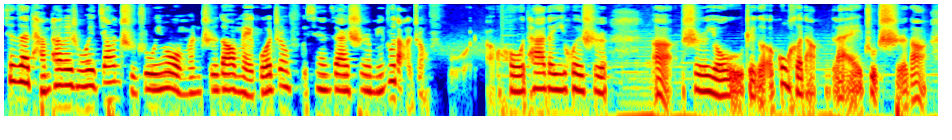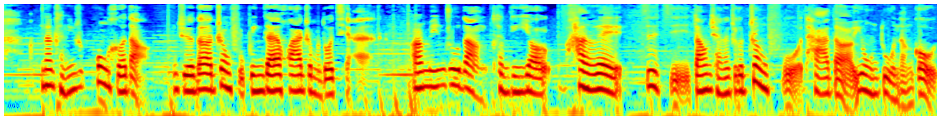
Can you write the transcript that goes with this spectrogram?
现在谈判为什么会僵持住？因为我们知道美国政府现在是民主党的政府，然后他的议会是。呃，是由这个共和党来主持的，那肯定是共和党觉得政府不应该花这么多钱，而民主党肯定要捍卫自己当权的这个政府，它的用度能够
